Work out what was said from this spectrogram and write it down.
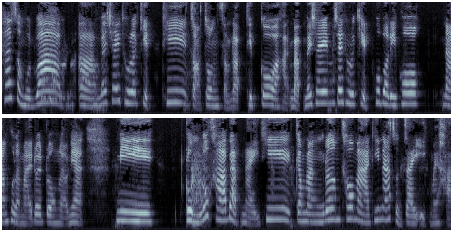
ถ้าสมมุติว่าอ่าไม่ใช่ธุรกิจที่เจาะจงสำหรับทิปโก้อะค่ะแบบไม่ใช่ไม่ใช่ธุรกิจผู้บริโภคน้ำผลไม้โดยตรงแล้วเนี่ย มีกลุ่มลูกค้าแบบไหนที่กำลังเริ่มเข้ามาที่น่าสนใจอีกไหมคะ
